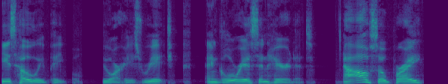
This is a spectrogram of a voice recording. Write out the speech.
his holy people, who are his rich and glorious inheritance. I also pray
